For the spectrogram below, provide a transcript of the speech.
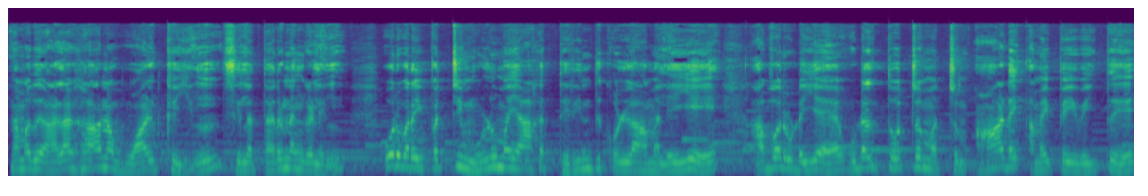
நமது அழகான வாழ்க்கையில் சில தருணங்களில் ஒருவரை பற்றி முழுமையாக தெரிந்து கொள்ளாமலேயே அவருடைய உடல் தோற்றம் மற்றும் ஆடை அமைப்பை வைத்து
